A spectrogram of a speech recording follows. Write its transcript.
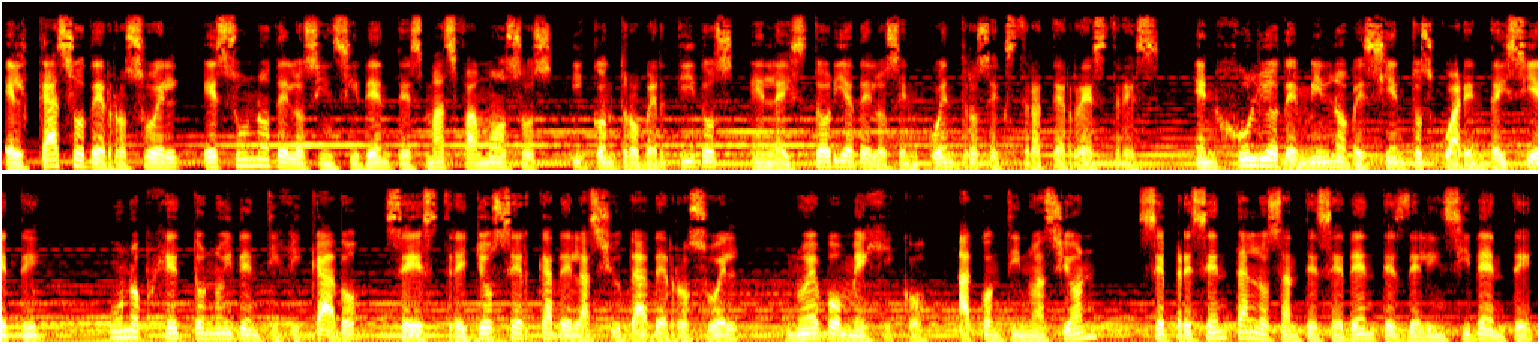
El caso de Roswell es uno de los incidentes más famosos y controvertidos en la historia de los encuentros extraterrestres. En julio de 1947, un objeto no identificado se estrelló cerca de la ciudad de Roswell, Nuevo México. A continuación, se presentan los antecedentes del incidente,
